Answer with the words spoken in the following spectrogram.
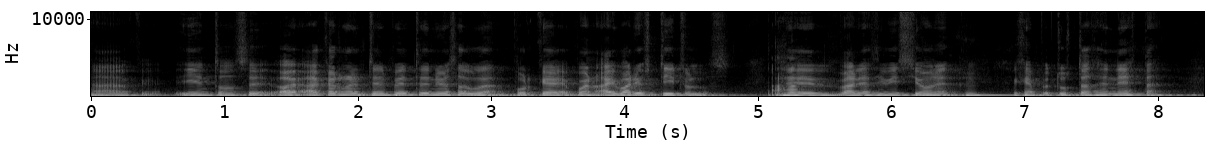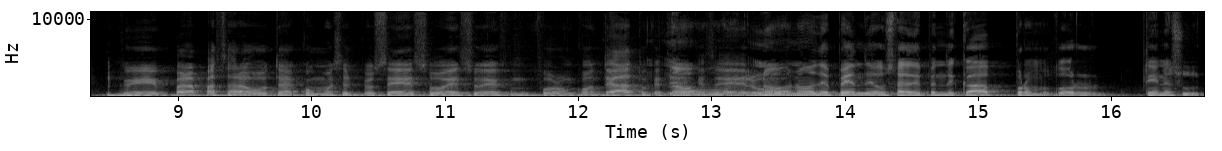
Ah, ok. Y entonces, ah, ah, carnal, siempre he tenido esa duda. Porque, bueno, hay varios títulos de varias divisiones. Por ejemplo, tú estás en esta. que para pasar a otra, ¿cómo es el proceso? ¿Eso es un, por un contrato que tienes No, que hacer? o- no, no, depende, o sea, depende, cada promotor tiene su,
